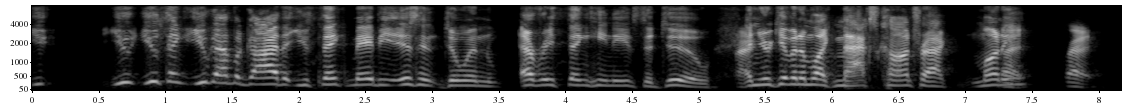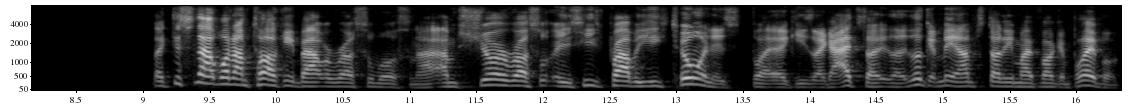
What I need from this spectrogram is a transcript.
you you you think you have a guy that you think maybe isn't doing everything he needs to do, Right. and you're giving him like max contract money? Right. Right. Like this is not what I'm talking about with Russell Wilson. I, I'm sure Russell is. He's probably he's doing his play. Like he's like I study. Like look at me. I'm studying my fucking playbook.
